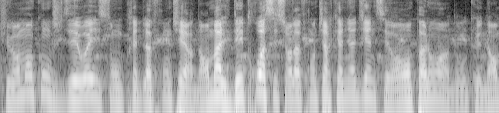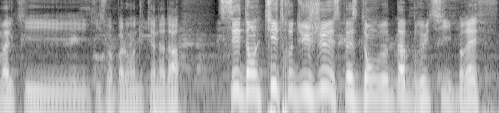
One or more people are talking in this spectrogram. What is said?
Je suis vraiment con que je disais, ouais, ils sont près de la frontière. Normal, Détroit, c'est sur la frontière canadienne, c'est vraiment pas loin. Donc, euh, normal qu'ils soient pas loin du Canada. C'est dans le titre du jeu, espèce d'abruti. Bref.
